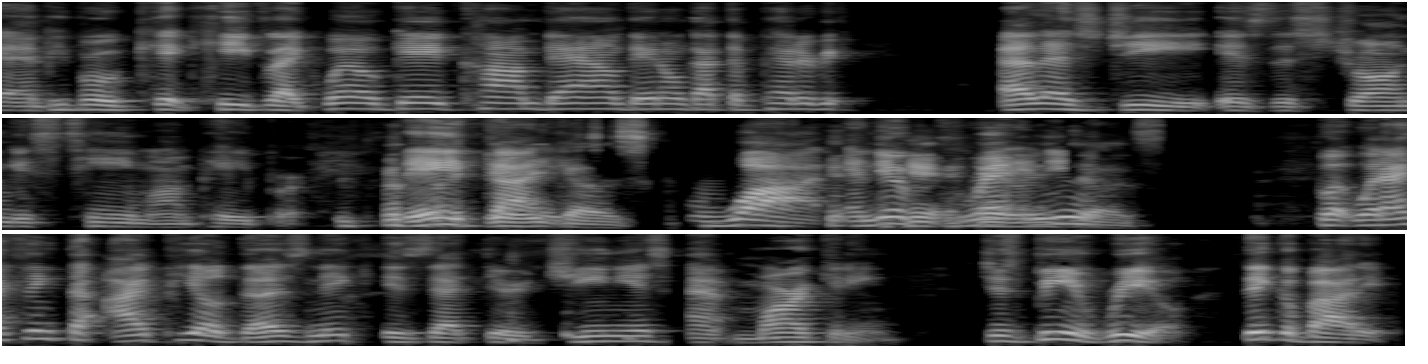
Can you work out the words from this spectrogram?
and people keep like, well, Gabe, calm down. They don't got the pedigree. LSG is the strongest team on paper. They've got a squad, and they're brand new. But what I think the IPL does, Nick, is that they're genius at marketing. Just being real. Think about it.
